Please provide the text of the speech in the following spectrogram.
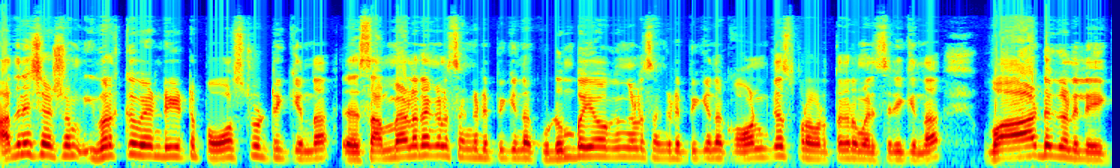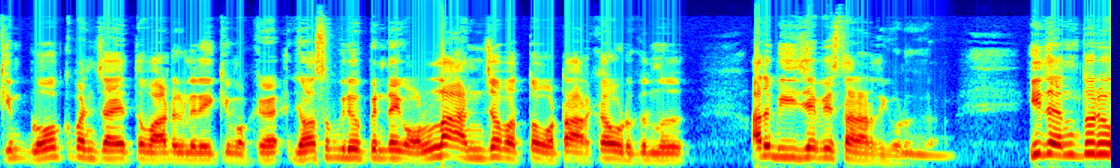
അതിനുശേഷം ഇവർക്ക് വേണ്ടിയിട്ട് പോസ്റ്റ് ഒട്ടിക്കുന്ന സമ്മേളനങ്ങൾ സംഘടിപ്പിക്കുന്ന കുടുംബയോഗങ്ങൾ സംഘടിപ്പിക്കുന്ന കോൺഗ്രസ് പ്രവർത്തകർ മത്സരിക്കുന്ന വാർഡുകളിലേക്കും ബ്ലോക്ക് പഞ്ചായത്ത് വാർഡുകളിലേക്കും ഒക്കെ ജോസഫ് ഗ്രൂപ്പിന്റെ ഉള്ള അഞ്ചോ പത്തോ വോട്ട് ആർക്കാ കൊടുക്കുന്നത്? അത് ബി ജെ പി സ്ഥാനാർത്ഥിക്ക് കൊടുക്കുക. ഇതെന്തൊരു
